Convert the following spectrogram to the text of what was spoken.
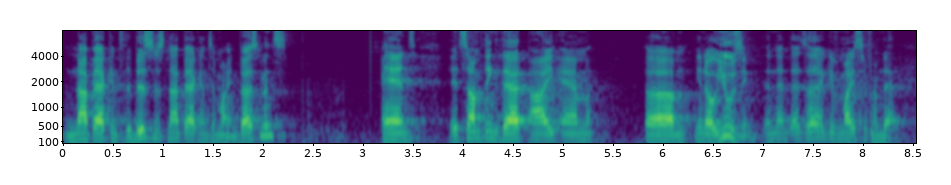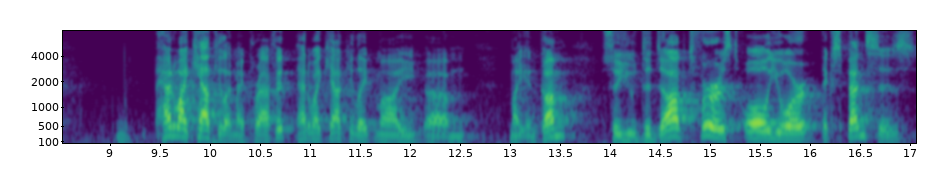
not back into the business, not back into my investments, and it's something that I am, um, you know, using, and then that's I give myself from that. How do I calculate my profit? How do I calculate my um, my income? So you deduct first all your expenses,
